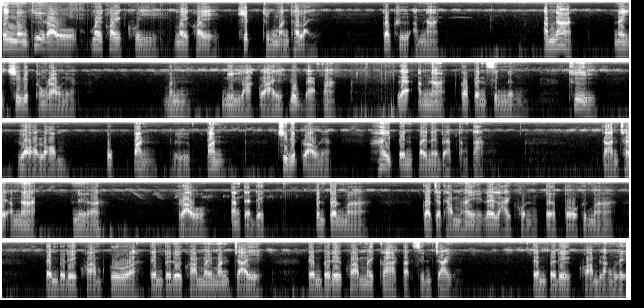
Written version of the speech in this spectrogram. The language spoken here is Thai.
สิ่งหนึ่งที่เราไม่ค่อยคุย ไม่ค่อยคิดถึงมันเท่าไหร่ ก็คืออำนาจอำนาจในชีวิตของเราเนี่ย มันมีหลากหลายรูปแบบมาก และอำนาจก็เป็นสิ่งหนึ่งที่หล่อหลอมปลุกปั้นหรือปั้น ชีวิตเราเนี่ยให้เป็นไปในแบบต่างๆ การใช้อำนาจเหนือ เราตั้งแต่เด็กเป็นต้นมา ก็จะทำให้หลายๆคนเติบโตขึ้นมา เต็มไปด้วยความกลัว เต็มไปด้วยความไม่มั่นใจ เต็มไปด้วยความไม่กล้าตัดสินใจ เต็มไปด้วยความลังเล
